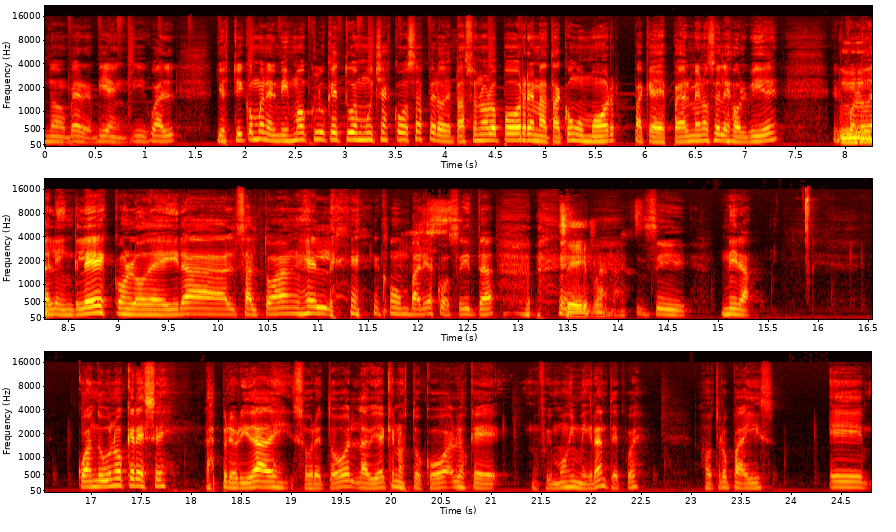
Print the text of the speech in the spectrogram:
No, ver, bien. Igual, yo estoy como en el mismo club que tú en muchas cosas, pero de paso no lo puedo rematar con humor para que después al menos se les olvide. Con lo Mm. del inglés, con lo de ir al Salto Ángel, con varias cositas. Sí, bueno. Sí, mira, cuando uno crece, las prioridades, sobre todo la vida que nos tocó a los que nos fuimos inmigrantes, pues, a otro país, eh,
